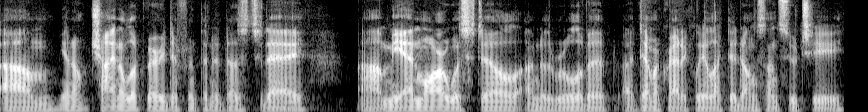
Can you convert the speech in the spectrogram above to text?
um, you know, China looked very different than it does today. Uh, Myanmar was still under the rule of a, a democratically elected Aung San Suu Kyi.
